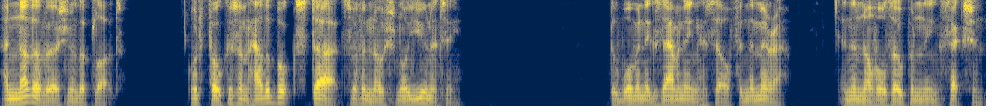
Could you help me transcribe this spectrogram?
Another version of the plot would focus on how the book starts with a notional unity. The woman examining herself in the mirror in the novel's opening section.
